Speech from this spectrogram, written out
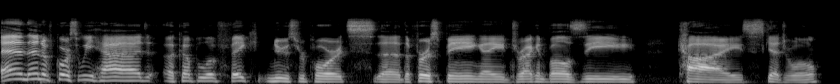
And then, of course, we had a couple of fake news reports. Uh, the first being a Dragon Ball Z Kai schedule.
